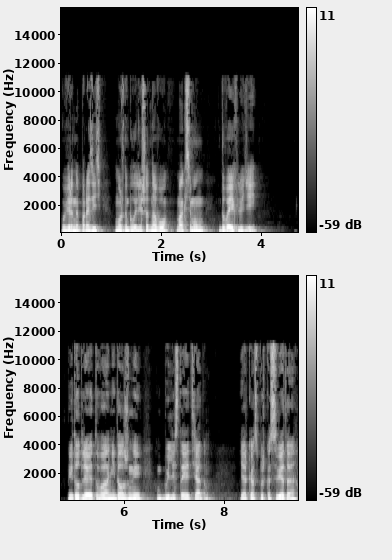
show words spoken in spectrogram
Уверенно поразить можно было лишь одного, максимум двоих людей. И то для этого они должны были стоять рядом. Яркая вспышка света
